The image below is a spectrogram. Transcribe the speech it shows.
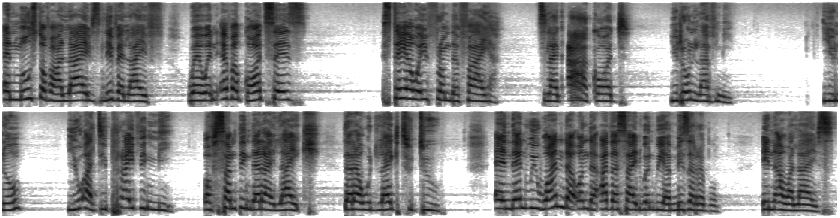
And most of our lives live a life where whenever God says, stay away from the fire, it's like, ah, God, you don't love me. You know, you are depriving me of something that I like, that I would like to do. And then we wonder on the other side when we are miserable in our lives.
